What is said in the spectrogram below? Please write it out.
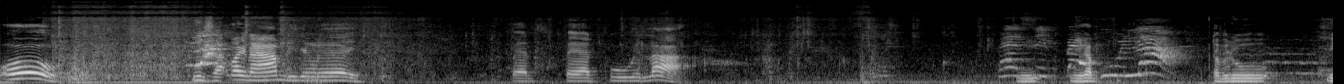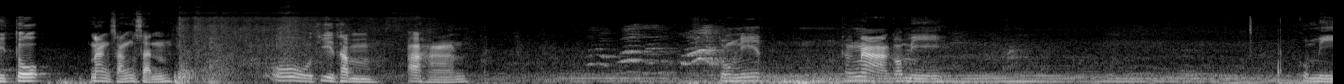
โอ้มีสระว่ายน้ำดีจังเลยแปดแปดภูวิลล่า แปดสิบแปนี่ดครับพูลล่าเราไปดูมีโต๊ะนั่งสังสรรค์ โอ้ที่ทำอาหาร ตรงนี้ข้างหน้าก็มี ก็มี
